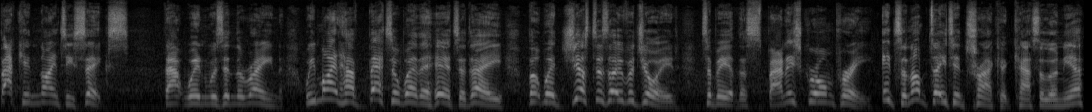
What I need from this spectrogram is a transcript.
back in 96. That win was in the rain. We might have better weather here today, but we're just as overjoyed to be at the Spanish Grand Prix. It's an updated track at Catalonia,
